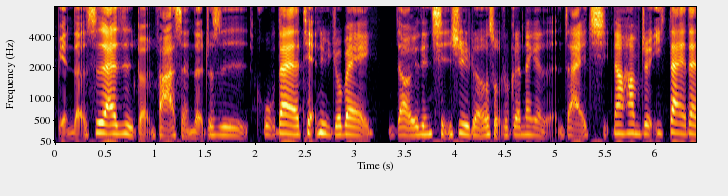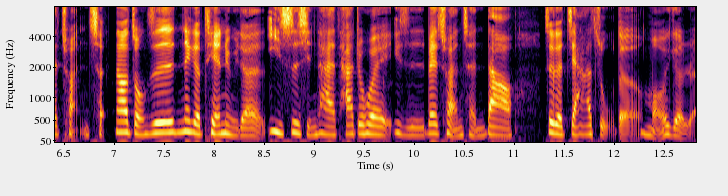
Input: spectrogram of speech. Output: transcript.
编的，是在日本发生的，就是古代的天女就被你知道有点情绪勒索，就跟那个人在一起，那他们就一代一代传承。那总之，那个天女的意识形态，她就会一直被传承到这个家族的某一个人，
